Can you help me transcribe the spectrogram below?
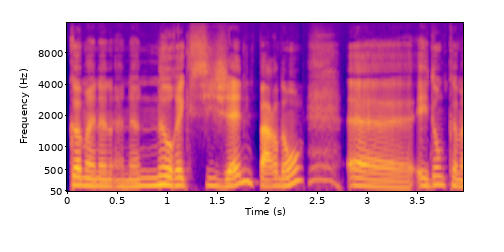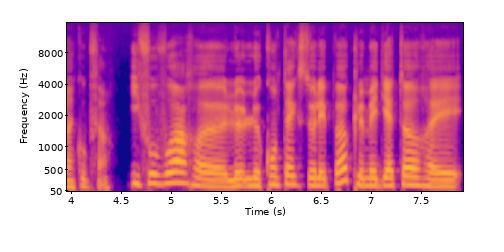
comme un, un, un anorexigène, pardon, euh, et donc comme un coupe-faim. Il faut voir euh, le, contexte de l'époque. Le Mediator est,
